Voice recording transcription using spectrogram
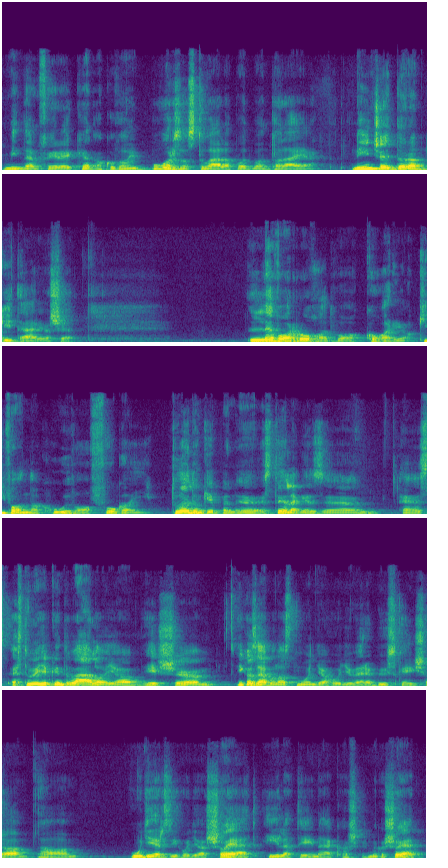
mindenfélékkel, akkor valami borzasztó állapotban találják. Nincs egy darab gitárja se. Le van rohadva a karja, ki vannak hullva a fogai. Tulajdonképpen ez tényleg, ez, ezt, ezt ő egyébként vállalja, és igazából azt mondja, hogy ő erre büszke is a, a úgy érzi, hogy a saját életének, meg a saját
